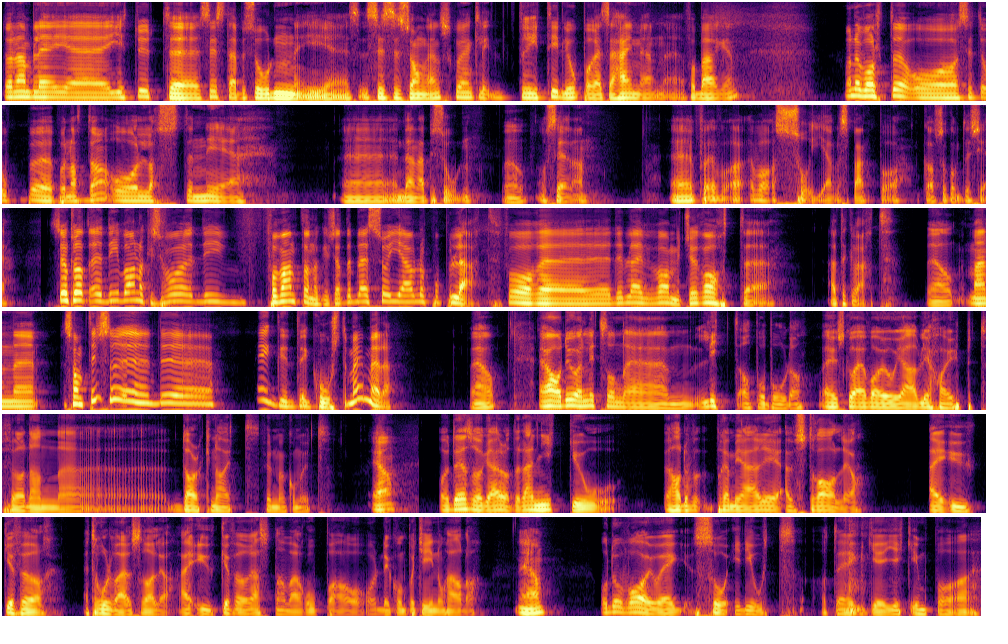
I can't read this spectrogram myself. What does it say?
Da den ble eh, gitt ut eh, siste episoden i eh, siste sesongen, skulle jeg egentlig drittidlig opp og reise hjem igjen eh, fra Bergen. Men jeg valgte å sitte oppe på natta og laste ned eh, den episoden Ja. og se den. Eh, for jeg var, jeg var så jævlig spent på hva som kom til å skje. Så det klart, eh, De var nok ikke for, de forventa nok ikke at det ble så jævlig populært. For eh, det ble, var mye rart eh, etter hvert. ja. Men eh, samtidig så det, jeg, det koste meg med det. Ja. Jeg hadde jo en litt sånn eh, Litt apropos, da. Jeg husker jeg var jo jævlig hyped før den eh, Dark Night-filmen kom ut. Ja. Og det som var greia, at den gikk jo hadde premiere i Australia ei uke før Jeg tror det var Australia. Ei uke før resten av Europa, og, det kom på kino her, da. ja. Og da var jo jeg så idiot at jeg gikk inn på eh,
